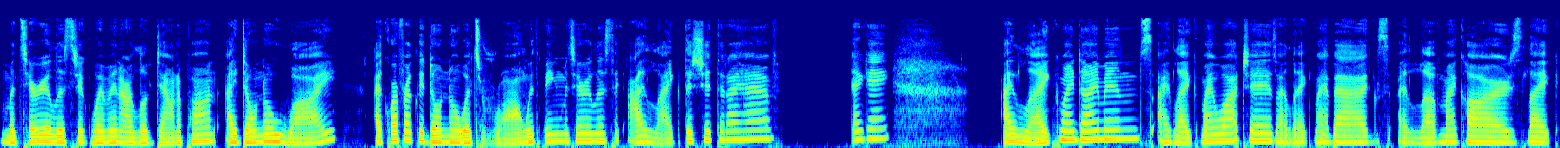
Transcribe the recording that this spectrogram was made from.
materialistic women are looked down upon. I don't know why I quite frankly don't know what's wrong with being materialistic. I like the shit that I have. Okay? I like my diamonds. I like my watches. I like my bags. I love my cars. Like,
